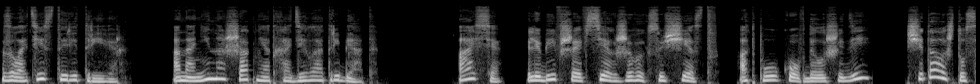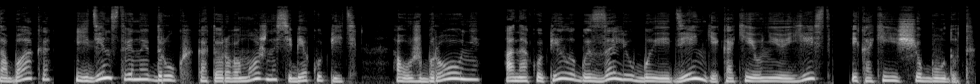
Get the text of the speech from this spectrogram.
золотистый ретривер. Она ни на шаг не отходила от ребят. Ася, любившая всех живых существ, от пауков до лошадей, считала, что собака — единственный друг, которого можно себе купить, а уж Броуни она купила бы за любые деньги, какие у нее есть и какие еще будут.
